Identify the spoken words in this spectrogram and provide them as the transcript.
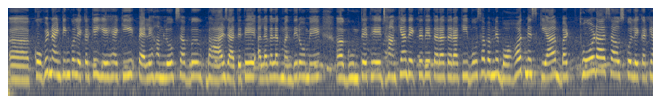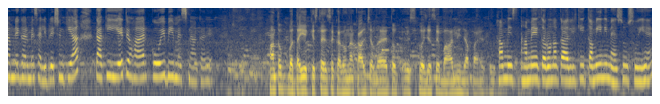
कोविड नाइन्टीन को लेकर के ये है कि पहले हम लोग सब बाहर जाते थे अलग अलग मंदिरों में घूमते थे, झांकियाँ देखते थे तरह तरह की, वो सब हमने बहुत मिस किया बट थोड़ा सा उसको लेकर के हमने घर में सेलिब्रेशन किया, ताकि ये त्यौहार कोई भी मिस ना करे। हाँ तो बताइए, किस तरह से कोरोना काल चल रहा है तो इस वजह से बाहर नहीं जा पाए तो हम इस, हमें कोरोना काल की कमी नहीं महसूस हुई है,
